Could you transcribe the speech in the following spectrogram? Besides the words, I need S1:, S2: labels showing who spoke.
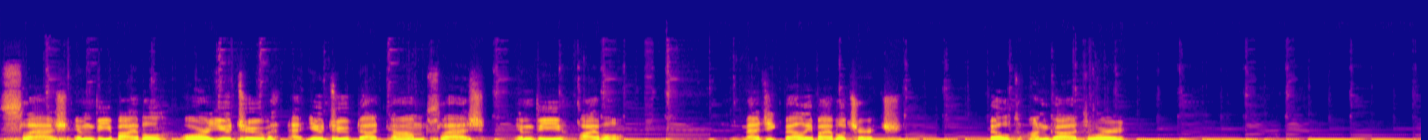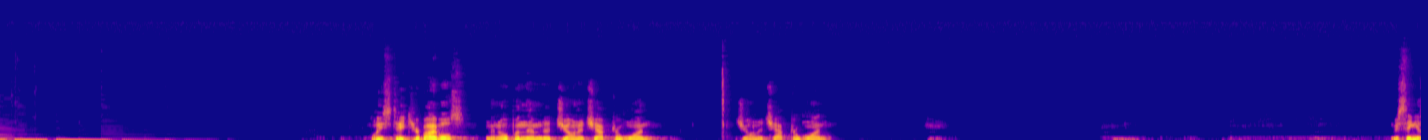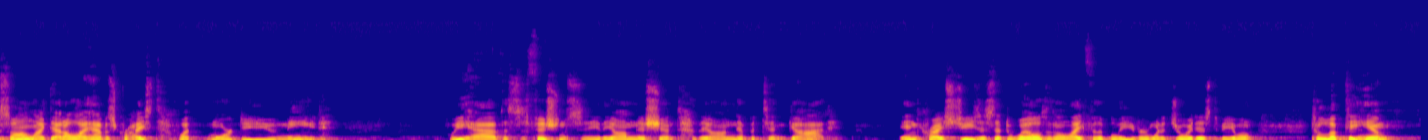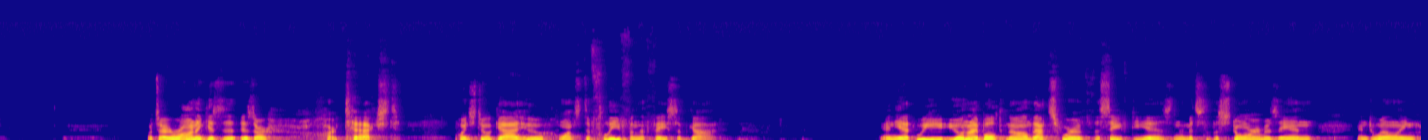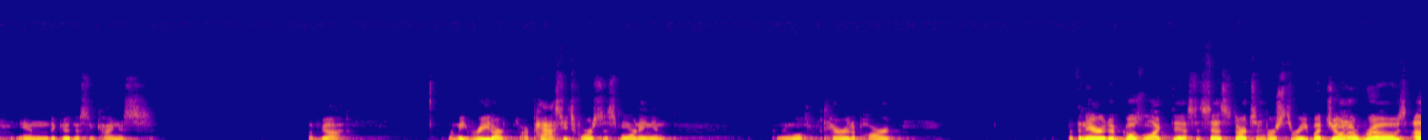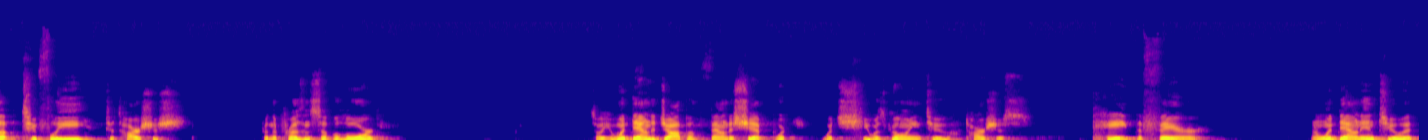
S1: slash mvbible or YouTube at youtube.com slash mvbible. Magic Valley Bible Church, built on God's Word.
S2: Please take your Bibles and open them to Jonah chapter 1. Jonah chapter 1. We sing a song like that All I have is Christ. What more do you need? We have the sufficiency, the omniscient, the omnipotent God in Christ Jesus that dwells in the life of the believer. What a joy it is to be able to look to Him. What's ironic is, is our, our text points to a guy who wants to flee from the face of God. And yet, we, you and I both know that's where the safety is in the midst of the storm, is in and dwelling in the goodness and kindness of God. Let me read our, our passage for us this morning and, and then we'll tear it apart. But the narrative goes like this it says, starts in verse 3 But Jonah rose up to flee to Tarshish from the presence of the Lord. So he went down to Joppa, found a ship which, which he was going to Tarshish, paid the fare, and went down into it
